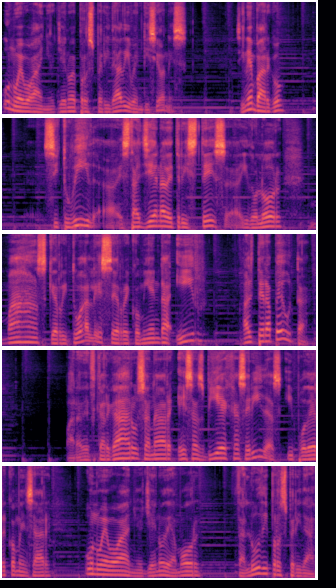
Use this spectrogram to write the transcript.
un nuevo año lleno de prosperidad y bendiciones. Sin embargo, si tu vida está llena de tristeza y dolor, más que rituales, se recomienda ir al terapeuta para descargar o sanar esas viejas heridas y poder comenzar un nuevo año lleno de amor, salud y prosperidad.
